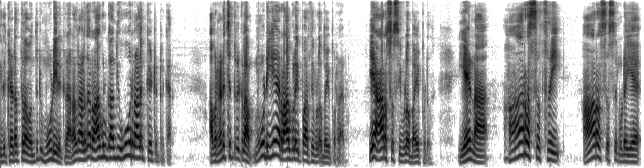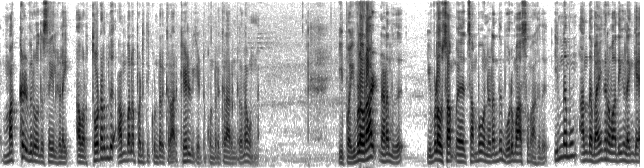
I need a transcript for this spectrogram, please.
இது கிடத்தில் வந்துட்டு மோடி இருக்கிறார். அதனால தான் ராகுல் காந்தி ஒவ்வொரு நாளும் கேட்டுட்டு இருக்கார் அவர் நினச்சிட்டு இருக்கலாம் மோடி ஏன் ராகுலை பார்த்து இவ்வளோ பயப்படுறார்? ஏன் ஆர்எஸ்எஸ் இவ்வளோ பயப்படுது? ஏன்னா ஆர்எஸ்எஸ்ஸை ஆர்எஸ்எஸ்னுடைய மக்கள் விரோத செயல்களை அவர் தொடர்ந்து அம்பலப்படுத்தி கொண்டிருக்கிறார் கேள்வி கேட்டு கொண்டிருக்கிறார்ன்றதான் உண்மை. இப்போ இவ்வளவு நாள் நடந்தது இவ்வளவு சம் சம்பவம் நடந்து ஒரு மாதம் ஆகுது இன்னமும் அந்த பயங்கரவாதிகள் எங்கே?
